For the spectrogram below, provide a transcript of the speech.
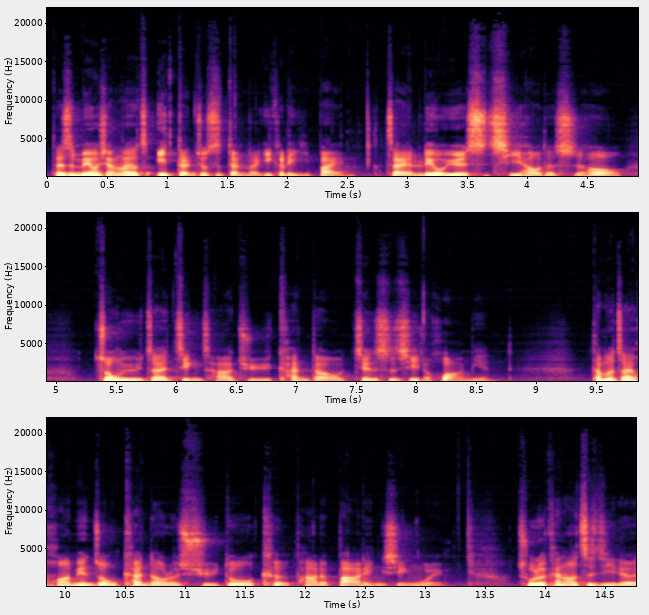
但是没有想到，一等就是等了一个礼拜，在六月十七号的时候，终于在警察局看到监视器的画面。他们在画面中看到了许多可怕的霸凌行为。除了看到自己的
